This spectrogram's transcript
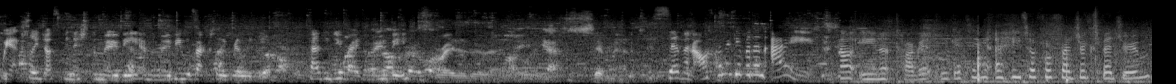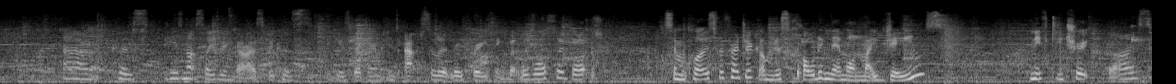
we actually just finished the movie, and the movie was actually really good. How did you rate the movie? I rated it a seven out of ten. Seven. I was going to give it an eight. Now in at Target, we're getting a heater for Frederick's bedroom because he's not sleeping, guys, because his bedroom is absolutely freezing. But we've also got some clothes for Frederick. I'm just holding them on my jeans. Nifty trick, guys.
